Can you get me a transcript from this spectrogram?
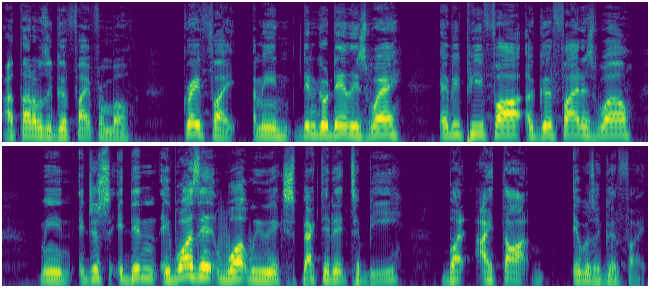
I thought it was a good fight from both. Great fight. I mean, didn't go Daley's way. MVP fought a good fight as well. I mean, it just it didn't it wasn't what we expected it to be, but I thought it was a good fight.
